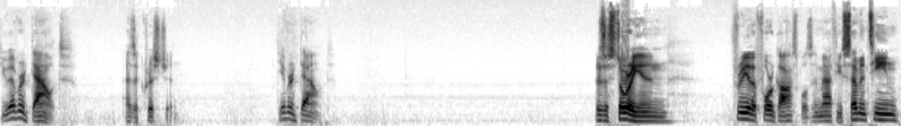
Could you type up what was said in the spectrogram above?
Do you ever doubt as a Christian? Do you ever doubt? There's a story in three of the four Gospels in Matthew 17,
